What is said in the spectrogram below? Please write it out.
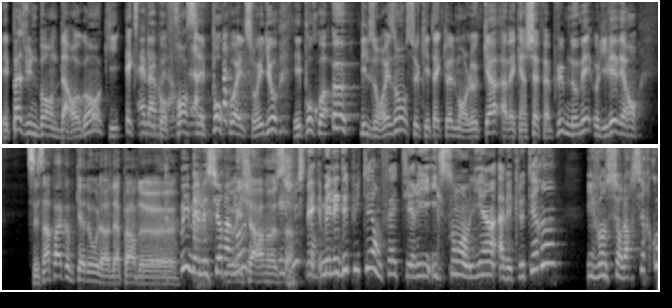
et pas une bande d'arrogants qui eh ben expliquent aux Français pourquoi ils sont idiots et pourquoi eux, ils ont raison, ce qui est actuellement le cas avec un chef à plume nommé Olivier Véran. C'est sympa comme cadeau là de la part de, oui, mais Monsieur Ramos, Richard Ramos. mais, mais les députés, en fait, Thierry, ils sont en lien avec le terrain. Ils vont sur leur circo,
